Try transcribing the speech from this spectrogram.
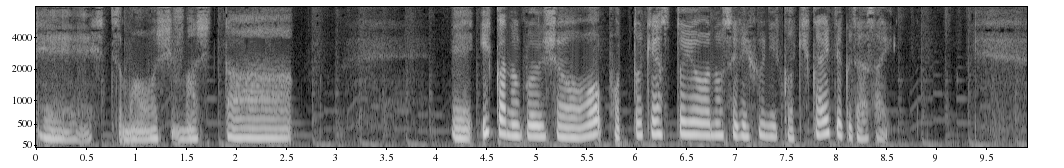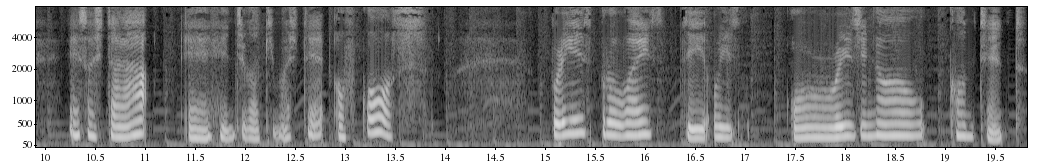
えー、質問をしました。えー、以下の文章をポッドキャスト用のセリフに書き換えてください。えー、そしたら、えー、返事が来まして、of course. Please provide the original content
